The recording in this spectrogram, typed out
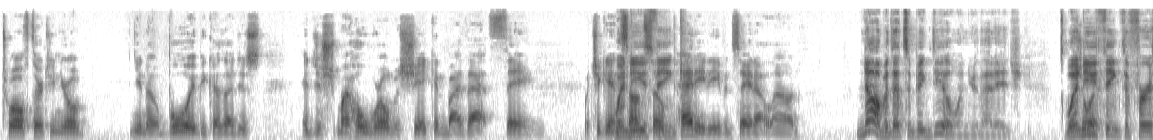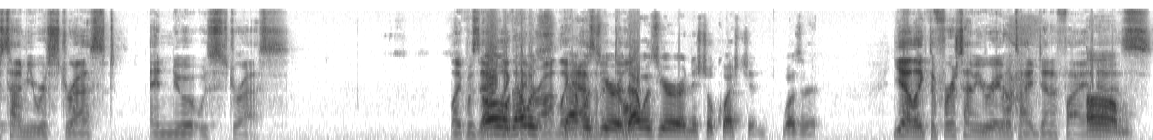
12, 13 year old, you know, boy because I just it just my whole world was shaken by that thing, which again When sounds so think- petty to even say it out loud. No, but that's a big deal when you're that age. When do you think the first time you were stressed and knew it was stress? Like was that Oh, like that later was on? Like that as was an your adult? that was your initial question, wasn't it? Yeah. that was your initial question, wasn't it? yeah, like the first time you were able to identify it Um, as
